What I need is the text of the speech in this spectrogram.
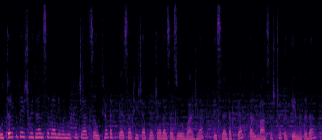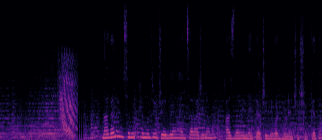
उत्तर प्रदेश विधानसभा निवडणुकीच्या चौथ्या टप्प्यासाठीच्या प्रचाराचा जोर वाढला. तिसऱ्या टप्प्यात काल बासष्ट टक्के मतदान. नागालँडचे मुख्यमंत्री जेलियांग यांचा राजीनामा. आज नवीन नेत्याची निवड होण्याची शक्यता.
